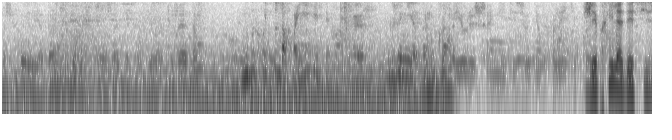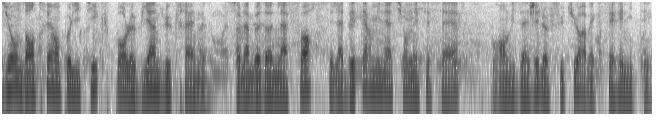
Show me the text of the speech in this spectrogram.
несколько школ, и я дальше буду продолжать это делать. Уже это Ну вы хоть туда поедете, к к жене-то? мое решение идти сегодня в политику. J'ai pris la décision d'entrer en politique pour le bien de l'Ukraine. Cela me donne la force et la détermination nécessaires pour envisager le futur avec sérénité.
